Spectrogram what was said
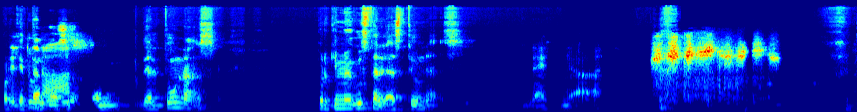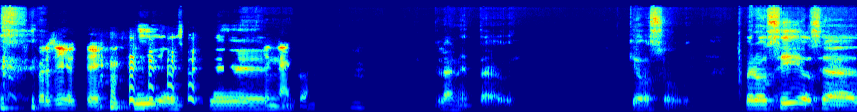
Porque Del Thanos Tunas. es del Tunas. Porque me gustan las tunas. Pero sí, este, Sí, este. La neta, güey. Qué oso, güey. Pero sí, o sea,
